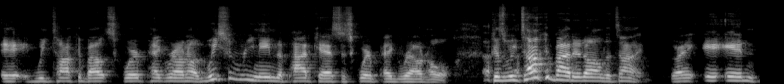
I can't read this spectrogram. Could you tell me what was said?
It, eh, we talk about square peg round hole. We should rename the podcast to Square Peg Round Hole because we talk about it all the time, right? And, and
